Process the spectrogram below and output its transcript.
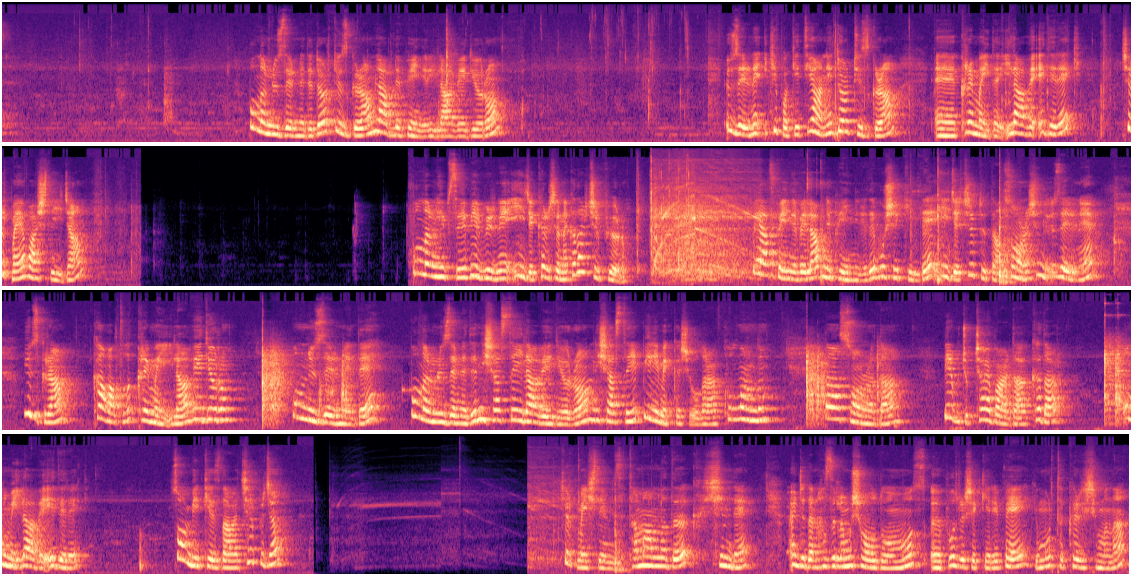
Bunların üzerine de 400 gram labne peyniri ilave ediyorum. Üzerine 2 paket yani 400 gram e, kremayı da ilave ederek çırpmaya başlayacağım. Bunların hepsi birbirine iyice karışana kadar çırpıyorum. Beyaz peynir ve labne peyniri de bu şekilde iyice çırptıktan sonra şimdi üzerine 100 gram kahvaltılık kremayı ilave ediyorum. Bunun üzerine de bunların üzerine de nişasta ilave ediyorum. Nişastayı bir yemek kaşığı olarak kullandım. Daha sonra da 1,5 çay bardağı kadar unumu ilave ederek son bir kez daha çırpacağım. Çırpma işlemimizi tamamladık. Şimdi önceden hazırlamış olduğumuz e, pudra şekeri ve yumurta karışımını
